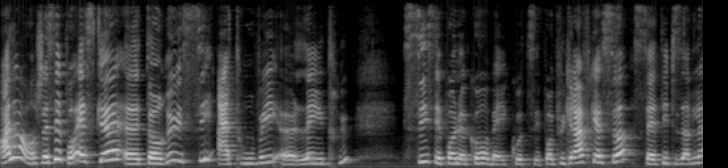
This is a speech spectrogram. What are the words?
Alors, je ne sais pas, est-ce que tu as réussi à trouver l'intrus? Si ce n'est pas le cas, ben écoute, c'est pas plus grave que ça. Cet épisode-là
